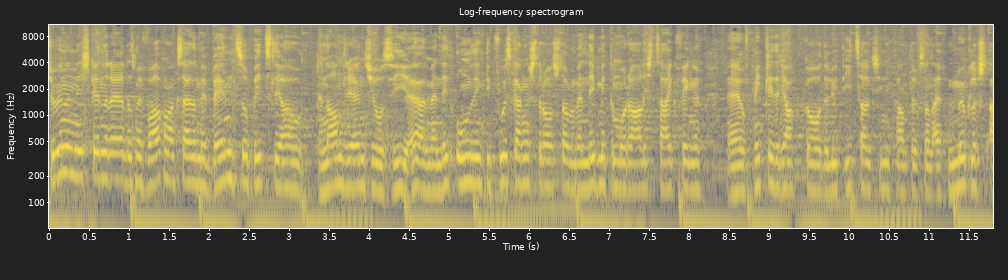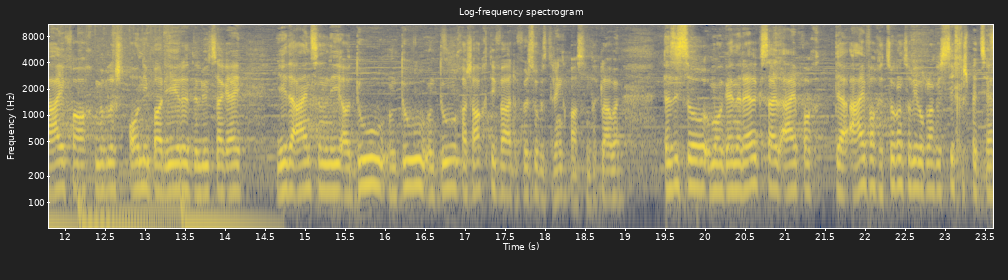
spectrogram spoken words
Schöne ist generell, dass wir von Anfang an gesagt haben, wir wollen so ein bisschen auch eine andere NGO sein. Ja? Wir wollen nicht unbedingt in die Fußgängerstraße stehen, wir wollen nicht mit dem moralischen Zeigefinger äh, auf die Mitgliederjagd gehen oder Leute Einzahlungsscheine in die Hand drücken, sondern einfach möglichst einfach, möglichst ohne Barrieren den Leuten sagen, hey, jeder Einzelne, auch du und du und du kannst aktiv werden für sauberes Trinkwasser. Und ich glaube, das ist so mal generell gesagt einfach, der einfache Zugang zu Vivo ist sicher speziell.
